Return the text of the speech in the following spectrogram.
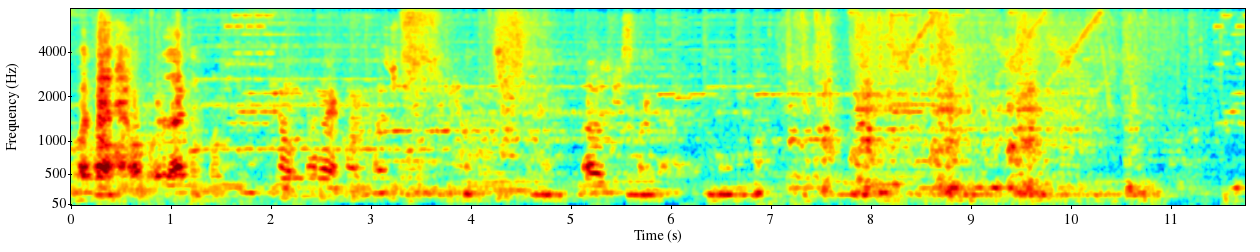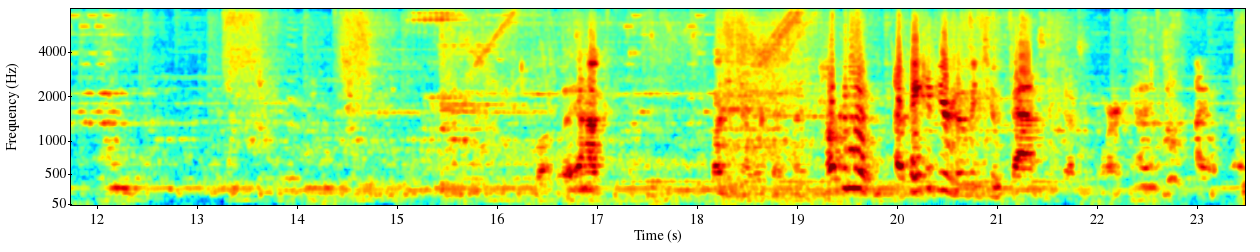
What the hell? Where did that come from? Oh, I have one question. Oh, just like that. I, I don't know.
